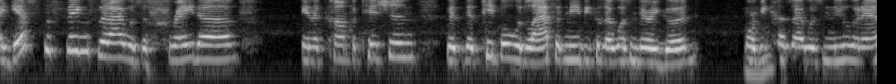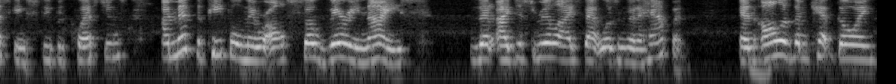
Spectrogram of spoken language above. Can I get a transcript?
I guess the things that I was afraid of in a competition that, that people would laugh at me because I wasn't very good or mm-hmm. because I was new and asking stupid questions. I met the people and they were all so very nice that I just realized that wasn't going to happen. And mm-hmm. all of them kept going,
